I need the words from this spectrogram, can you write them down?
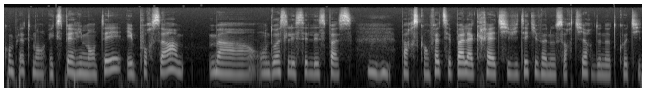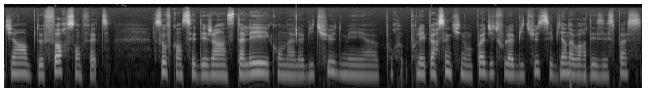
complètement. Expérimenter. Et pour ça, ben, on doit se laisser de l'espace. Mhm. Parce qu'en fait, c'est pas la créativité qui va nous sortir de notre quotidien de force, en fait sauf quand c'est déjà installé et qu'on a l'habitude. Mais euh, pour, pour, les personnes qui n'ont pas du tout l'habitude, c'est bien d'avoir des espaces.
